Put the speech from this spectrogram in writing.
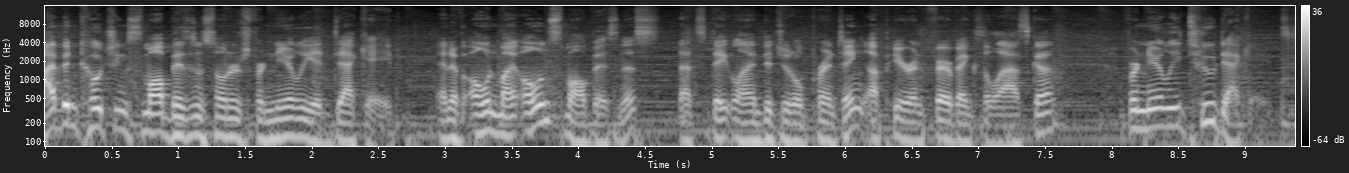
I've been coaching small business owners for nearly a decade and have owned my own small business, that's Dateline Digital Printing, up here in Fairbanks, Alaska, for nearly two decades.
